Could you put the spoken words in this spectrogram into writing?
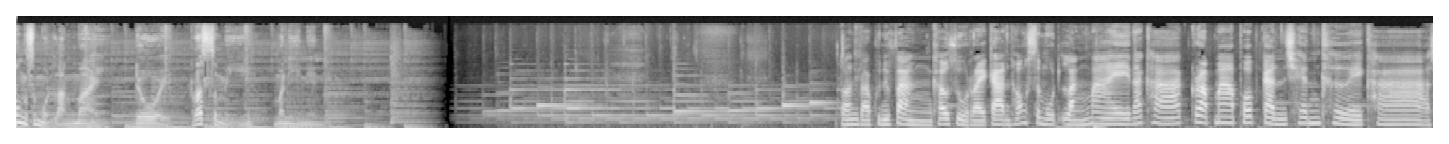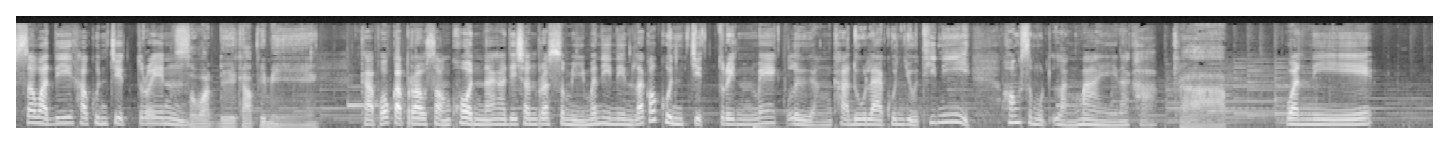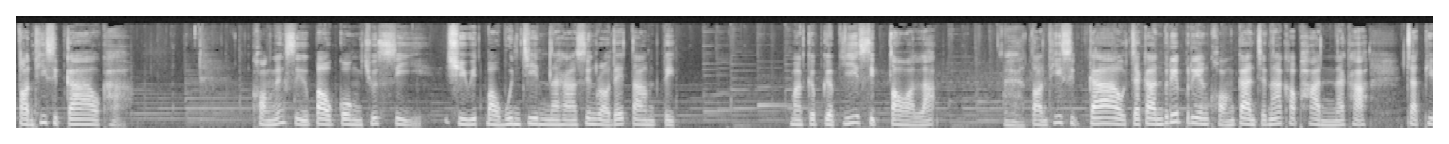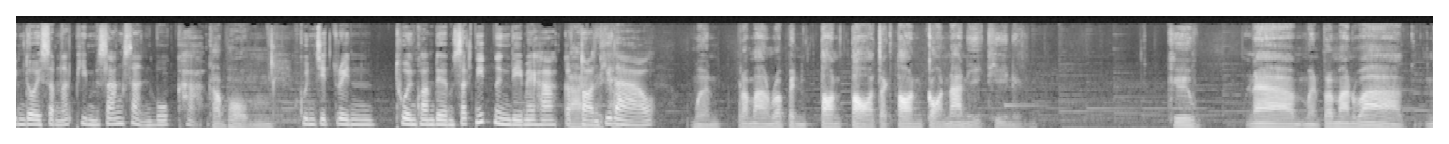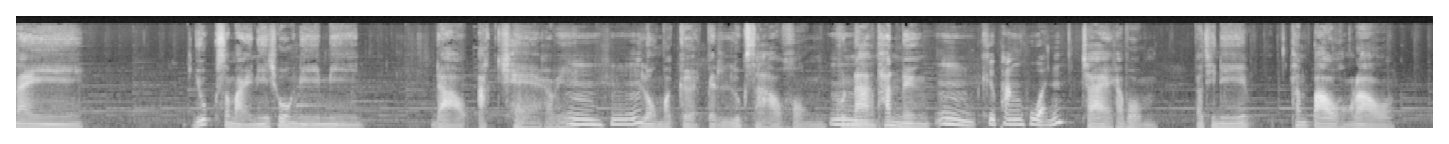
ห้องสมุดหลังใหม่ โดยรัศมีมณีนิน ตอนรับคุณผู้ฟังเข้าสู่รายการห้องสมุดหลังไม้นะคะ กลับมาพบกันเช่นเคยค่ะ สวัสดีค่ะคุณจิตเรนสวัสดีครับพี่หมีค่ะพบกับเราสองคนนะคะดิฉันรัศมีมณีนิน แล้วก็คุณจิตรินเมฆเหลืองค่ะ ดูแลคุณอยู่ที่นี่ห้องสมุดหลังไม้นะคะ ครับ วันนี้ตอนที่ 19 ค่ะ ของหนังสือเป่ากงชุด 4 ชีวิตเป่าบุญจินนะคะ ซึ่งเราได้ตามติด มาเกือบเกือบ20 ตอนละอาตอนที่ 19 จากการเรียบเรียงของการจนาคพันธ์นะคะ จัดพิมพ์โดยสำนักพิมพ์สร้างสรรค์บุ๊กค่ะ ครับผม คุณจิตรินทวนความเดิมสักนิดหนึ่งดีไหมคะ กับได้ตอนที่เลยครับแล้ว เหมือนประมาณว่าเป็นตอนต่อจากตอนก่อนหน้านี้อีกทีหนึ่ง คือนาเหมือนประมาณว่าในยุคสมัยนี้ช่วงนี้มี ดาวอักแชร์ครับพี่อืมหือลงมาเกิดเป็นลูกสาวของคุณนางท่านหนึ่งอืมคือพังหวน ใช่ครับผม แล้วทีนี้ท่านเปาของเรา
